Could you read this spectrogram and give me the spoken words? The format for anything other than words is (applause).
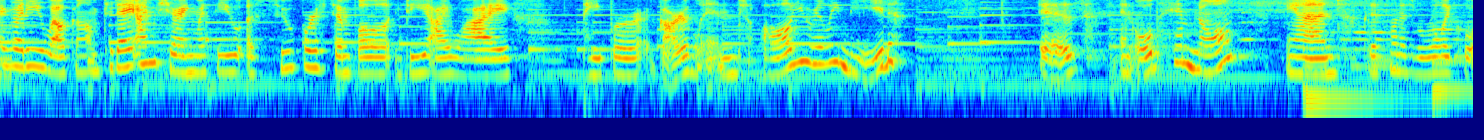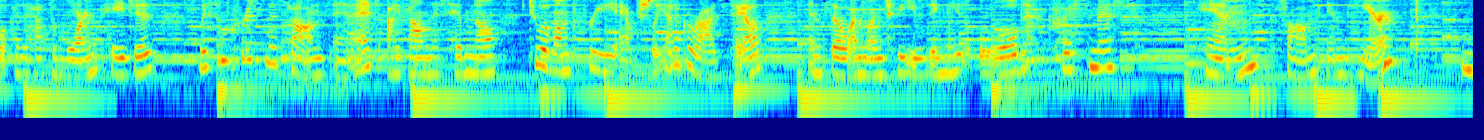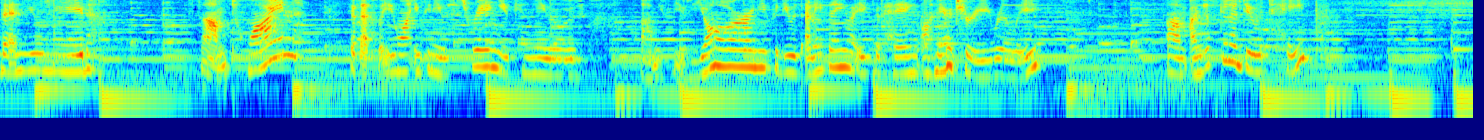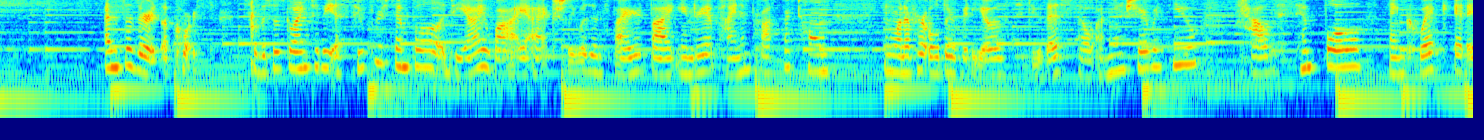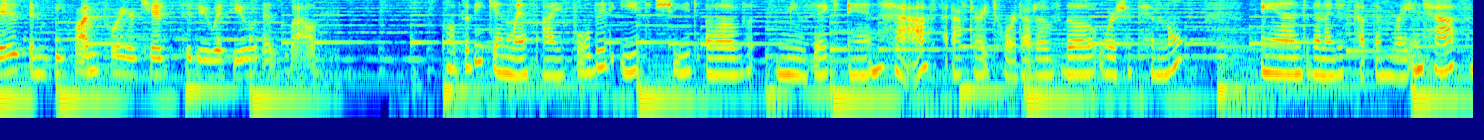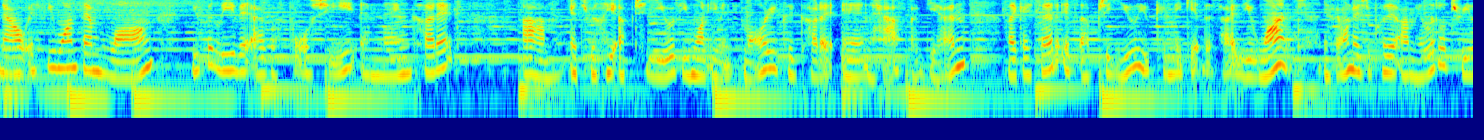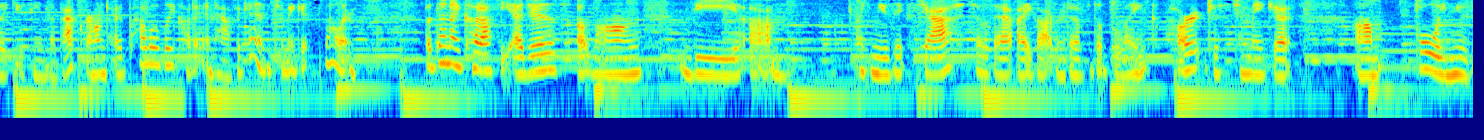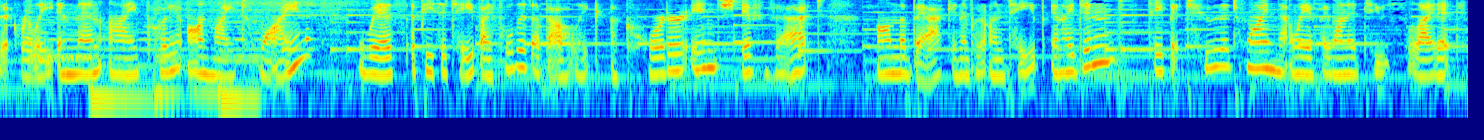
everybody, welcome. Today I'm sharing with you a super simple DIY paper garland. All you really need is an old hymnal and this one is really cool because it has some worn pages with some Christmas songs in it. I found this hymnal, two of them free actually at a garage sale and so I'm going to be using these old Christmas hymns from in here. Then you need some twine. If that's what you want, you can use string, you can use um, you could use yarn, you could use anything that you could hang on your tree, really. Um, I'm just gonna do tape and scissors, of course. So this is going to be a super simple DIY. I actually was inspired by Andrea Pine and Prospect Home in one of her older videos to do this. So I'm gonna share with you how simple and quick it is and be fun for your kids to do with you as well. Well, to begin with, I folded each sheet of music in half after I tore it out of the worship hymnals, and then I just cut them right in half. Now, if you want them long, you could leave it as a full sheet and then cut it. Um, it's really up to you. If you want even smaller, you could cut it in half again. Like I said, it's up to you. You can make it the size you want. If I wanted to put it on my little tree like you see in the background, I'd probably cut it in half again to make it smaller. But then I cut off the edges along the um, like music staff so that I got rid of the blank part just to make it um, fully music really. And then I put it on my twine with a piece of tape. I folded about like a quarter inch, if that, on the back and then put it on tape. And I didn't tape it to the twine. That way, if I wanted to slide it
